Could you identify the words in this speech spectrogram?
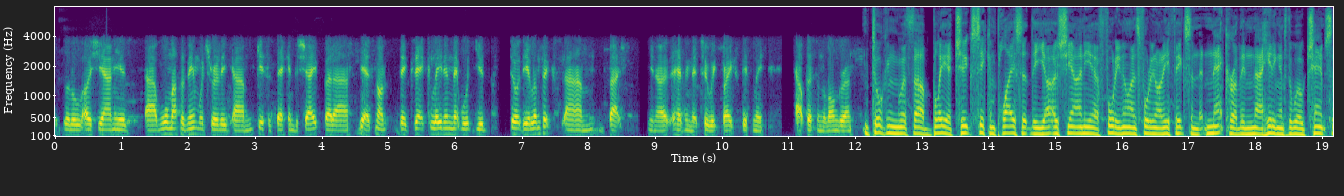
this little Oceania uh, warm up event, which really um, gets us back into shape. But uh, yeah, it's not the exact lead in that you'd do at the Olympics, um, but you know, having that two week break definitely helped us in the longer run. Talking with uh, Blair Tuke, second place at the uh, Oceania 49s, 49 FX, and NACRA, then uh, heading into the World Champs,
